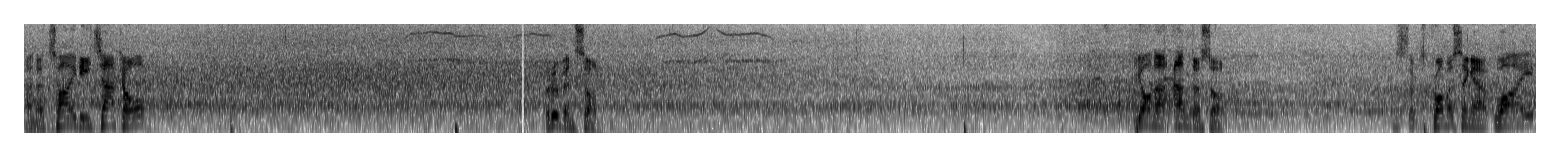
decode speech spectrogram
And a tidy tackle. Rubensson. Jonna Andersson. This looks promising out wide.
